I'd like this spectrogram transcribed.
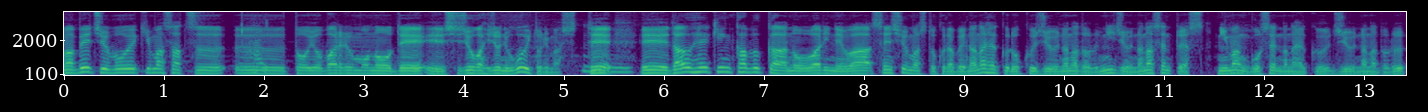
まあ、米中貿易摩擦、はい、と呼ばれるもので、えー、市場が非常に動いておりまして、うん、えー、ダウ平均株価の終値は先週末と比べ767ドル27セント安2万5717ドル、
